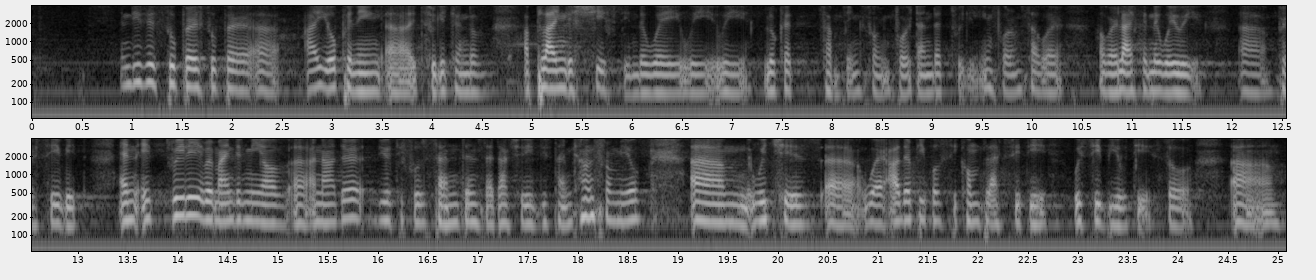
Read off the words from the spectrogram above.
And this is super, super uh, eye-opening. Uh, it's really kind of applying a shift in the way we, we look at something so important that really informs our, our life and the way we uh, perceive it. And it really reminded me of uh, another beautiful sentence that actually this time comes from you, um, which is uh, where other people see complexity, we see beauty. So um,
